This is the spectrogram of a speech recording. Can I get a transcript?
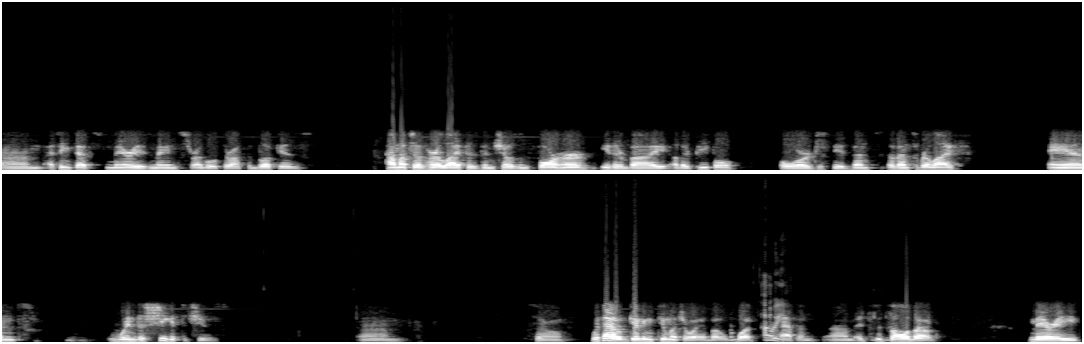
um, i think that's mary's main struggle throughout the book is how much of her life has been chosen for her either by other people or just the events events of her life and when does she get to choose um, so without giving too much away about what Oh, yeah. happens um, it's it's all about mary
